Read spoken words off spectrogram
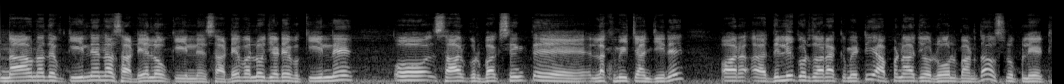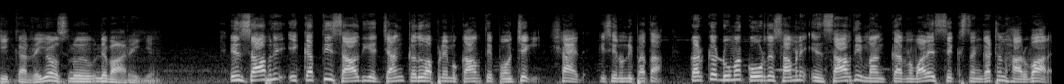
ਨਾ ਉਹਨਾਂ ਦੇ ਵਕੀਲ ਨੇ, ਨਾ ਸਾਡੇ ਵੱਲੋਂ ਵਕੀਲ ਨੇ। ਸਾਡੇ ਵੱਲੋਂ ਜਿਹੜੇ ਵਕੀਲ ਨੇ, ਉਹ ਸਾਰ ਗੁਰਬਖਸ਼ ਸਿੰਘ ਤੇ ਲਖਮੀ ਚੰਦ ਜੀ ਨੇ ਔਰ ਦਿੱਲੀ ਗੁਰਦੁਆਰਾ ਕਮੇਟੀ ਆਪਣਾ ਜੋ ਰੋਲ ਬਣਦਾ ਉਸ ਨੂੰ ਪਲੇ ਠੀਕ ਕਰ ਰਹੀ ਹੈ ਉਸ ਨੂੰ ਨਿਭਾ ਰਹੀ ਹੈ। ਇਨਸਾਫ ਲਈ 31 ਸਾਲ ਦੀ ਇਹ ਜੰਗ ਕਦੋਂ ਆਪਣੇ ਮੁਕਾਮ ਤੇ ਪਹੁੰਚੇਗੀ? ਸ਼ਾਇਦ ਕਿਸੇ ਨੂੰ ਨਹੀਂ ਪਤਾ। ਕੜਕੜਡੂਮਾ ਕੋਰਟ ਦੇ ਸਾਹਮਣੇ ਇਨਸਾਫ ਦੀ ਮੰਗ ਕਰਨ ਵਾਲੇ ਸਿੱਖ ਸੰਗਠਨ ਹਰ ਵਾਰ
